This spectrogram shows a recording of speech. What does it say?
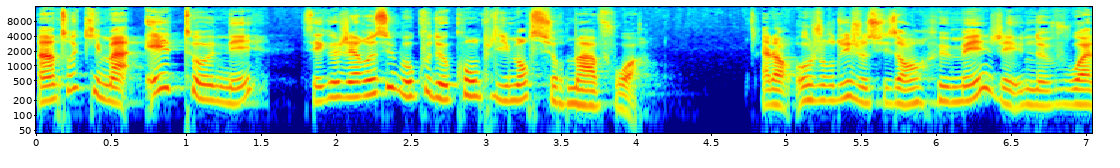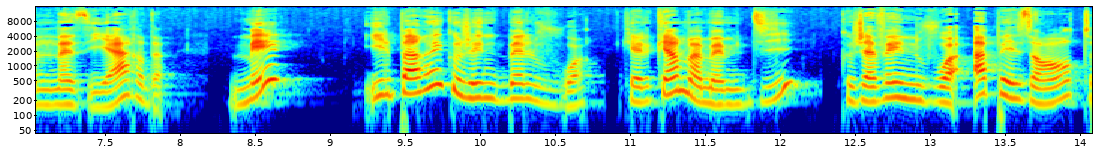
un truc qui m'a étonné, c'est que j'ai reçu beaucoup de compliments sur ma voix. Alors aujourd'hui, je suis enrhumée, j'ai une voix nasillarde, mais il paraît que j'ai une belle voix. Quelqu'un m'a même dit que j'avais une voix apaisante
